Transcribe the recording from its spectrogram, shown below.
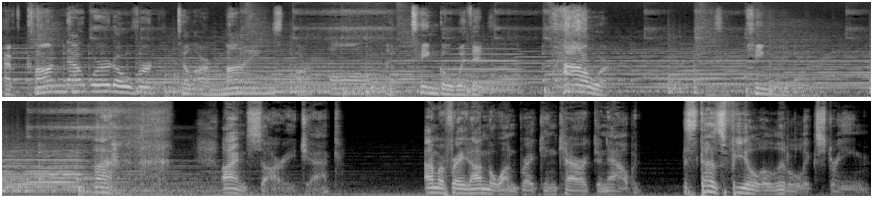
have conned that word over till our minds are all a tingle with it. Power is a kingly word. Ah, I'm sorry, Jack. I'm afraid I'm the one breaking character now, but this does feel a little extreme.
